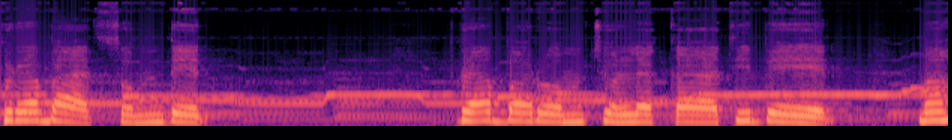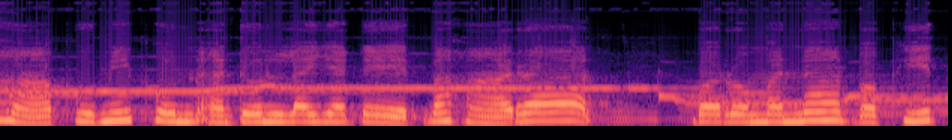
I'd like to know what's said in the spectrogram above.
พระบาทสมเด็จ พระบรมชนลกาธิเบศรมหาภูมิพลอดุลยเดชมหาราช บรมนาถบพิตร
